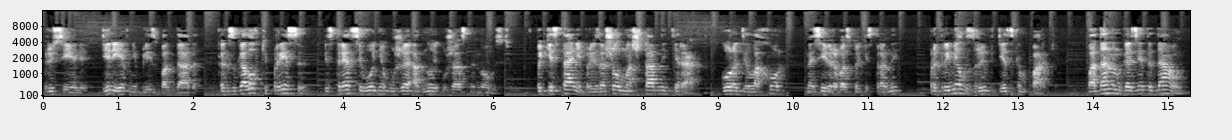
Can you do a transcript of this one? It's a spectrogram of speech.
Брюсселе, деревне близ Багдада. Как заголовки прессы пестрят сегодня уже одной ужасной новостью. В Пакистане произошел масштабный теракт. В городе Лахор на северо-востоке страны прогремел взрыв в детском парке. По данным газеты Даун,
